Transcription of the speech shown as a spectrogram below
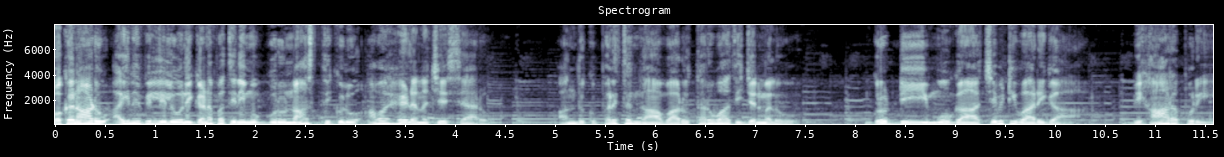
ఒకనాడు అయినవిల్లిలోని గణపతిని ముగ్గురు నాస్తికులు అవహేళన చేశారు. అందుకు ఫలితంగా వారు తరువాతి జన్మలో గ్రొడ్డి మూగా చెవిటివారిగా విహారపురి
